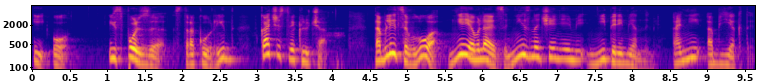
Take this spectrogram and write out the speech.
io, используя строку read в качестве ключа. Таблицы в Lua не являются ни значениями, ни переменными. Они объекты.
